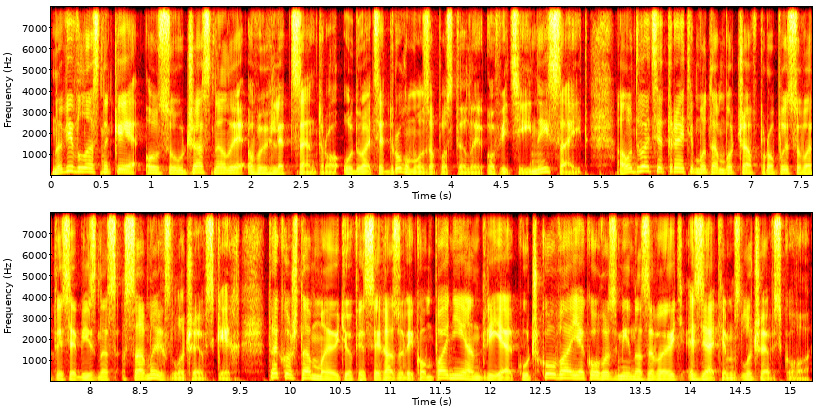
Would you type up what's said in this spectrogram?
Нові власники осоучаснили вигляд центру. У 22-му запустили офіційний сайт, а у 23-му там почав прописуватися бізнес самих Злочевських. Також там мають офіси газові компанії Андрія Кучкова, якого змі називають зятям Злочевського.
